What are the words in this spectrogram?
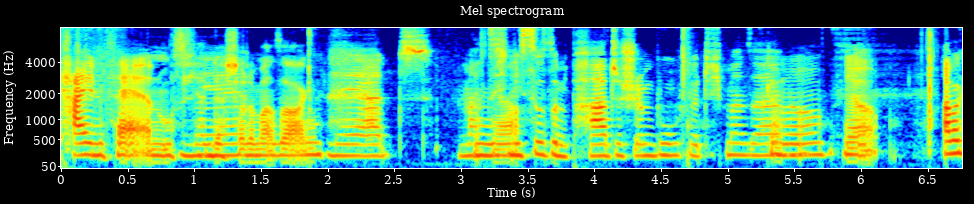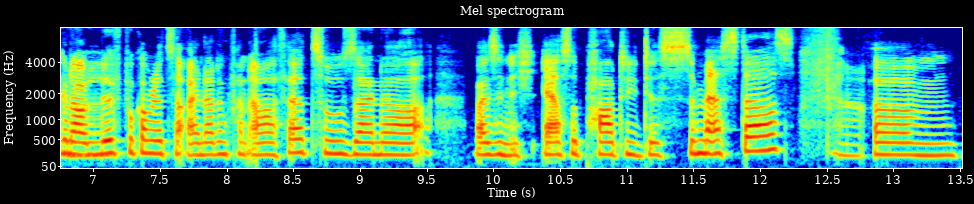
kein Fan, muss ich nee. an der Stelle mal sagen. Nee, er hat, macht sich nicht so sympathisch im Buch, würde ich mal sagen. Genau, ja. Aber genau, ja. Liv bekommt jetzt eine Einladung von Arthur zu seiner, weiß ich nicht, erste Party des Semesters. Ja. Ähm,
